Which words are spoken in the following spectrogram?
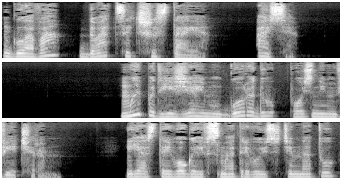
Глава двадцать шестая. Ася. Мы подъезжаем к городу поздним вечером. Я с тревогой всматриваюсь в темноту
